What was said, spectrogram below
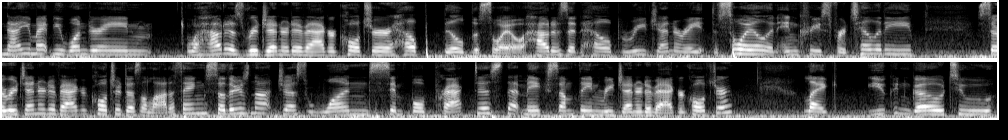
now you might be wondering well, how does regenerative agriculture help build the soil? How does it help regenerate the soil and increase fertility? So, regenerative agriculture does a lot of things. So, there's not just one simple practice that makes something regenerative agriculture. Like, you can go to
